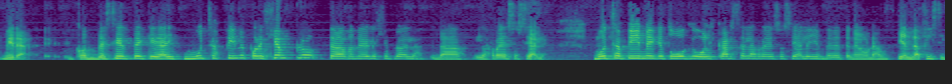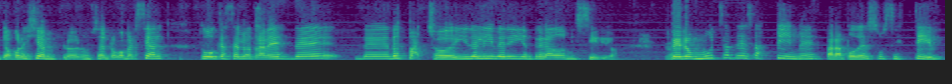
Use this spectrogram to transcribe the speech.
mira, con decirte que hay muchas pymes, por ejemplo, te voy a poner el ejemplo de las, redes sociales. Mucha pyme que tuvo que volcarse a las redes sociales y en vez de tener una tienda física, por ejemplo, en un centro comercial, tuvo que hacerlo a través de, de despacho y delivery y entrega a domicilio. Pero muchas de esas pymes, para poder subsistir,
